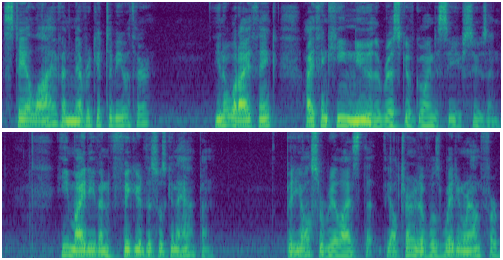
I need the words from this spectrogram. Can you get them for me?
Stay alive and never get to be with her? You know what I think? I think he knew the risk of going to see Susan. He might even figured this was going to happen. But he also realized that the alternative was waiting around for,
